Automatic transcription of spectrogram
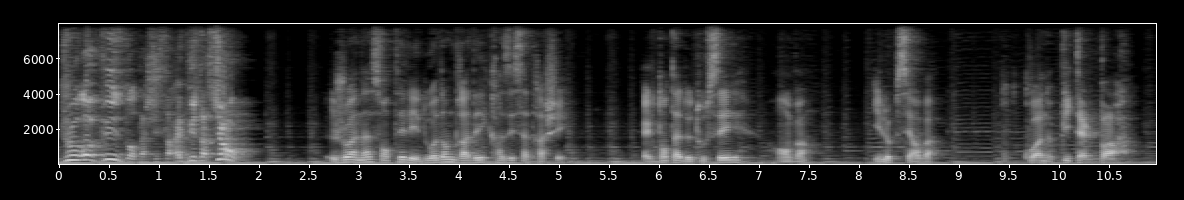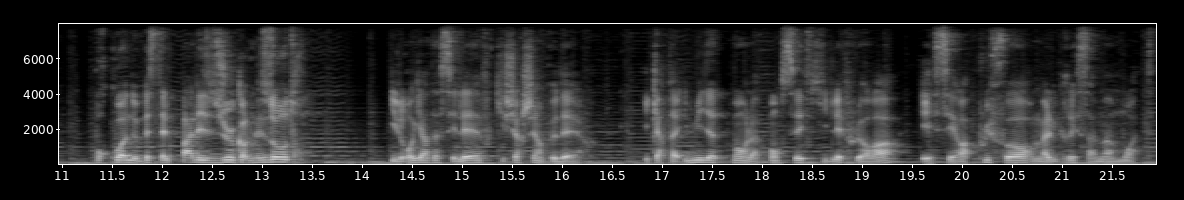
Je refuse d'entacher sa réputation Johanna sentait les doigts d'Andrade écraser sa trachée. Elle tenta de tousser, en vain. Il observa. Pourquoi ne plie-t-elle pas? Pourquoi ne baisse-t-elle pas les yeux comme les autres? Il regarda ses lèvres qui cherchaient un peu d'air, écarta immédiatement la pensée qui l'effleura et serra plus fort malgré sa main moite,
